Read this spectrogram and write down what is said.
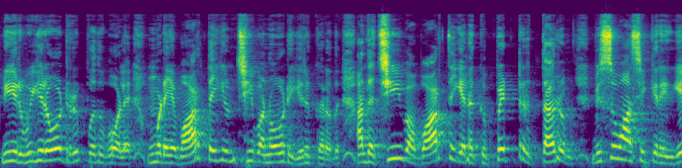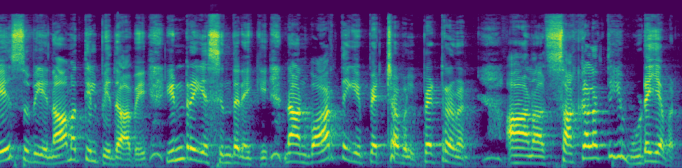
நீர் உயிரோடு இருப்பது போல உம்முடைய வார்த்தையும் ஜீவனோடு இருக்கிறது. அந்த ஜீவ வார்த்தை எனக்கு பெற்று தரும். விசுவாசிக்கிறேன் இயேசுவே நாமத்தில் பிதாவே. இன்றைய சிந்தனைக்கு நான் வார்த்தையை பெற்றவள் பெற்றவன். ஆனால் சகலத்தையும் உடையவன்.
